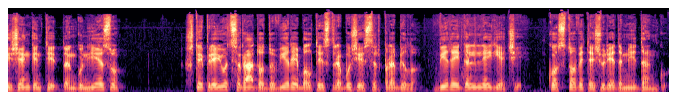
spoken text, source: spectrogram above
įžengiantį dangun Jėzų, štai prie jų atsirado du vyrai baltais drabužiais ir prabilo. Vyrai galilėjiečiai, ko stovite žiūrėdami į dangų.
